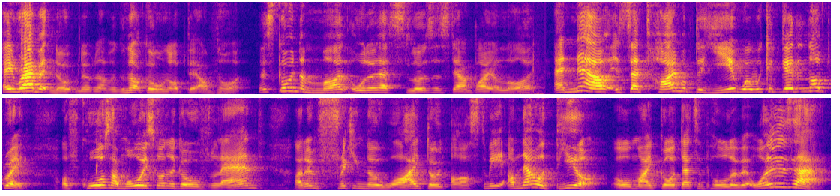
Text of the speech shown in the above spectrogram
Hey, rabbit! Nope, nope, nope, I'm not going up there. I'm not. Let's go in the mud, although that slows us down by a lot. And now, it's that time of the year where we could get an upgrade. Of course, I'm always gonna go with land. I don't freaking know why. Don't ask me. I'm now a deer. Oh my god, that's a polar bear. What is that?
